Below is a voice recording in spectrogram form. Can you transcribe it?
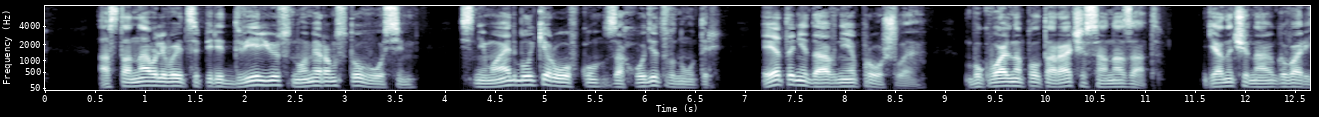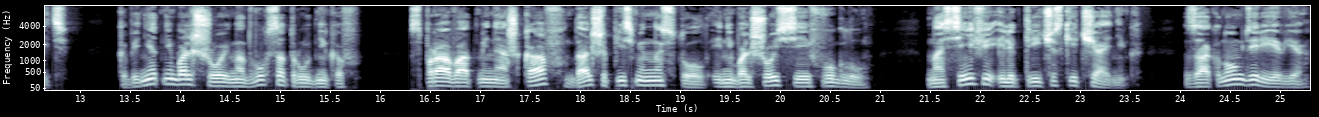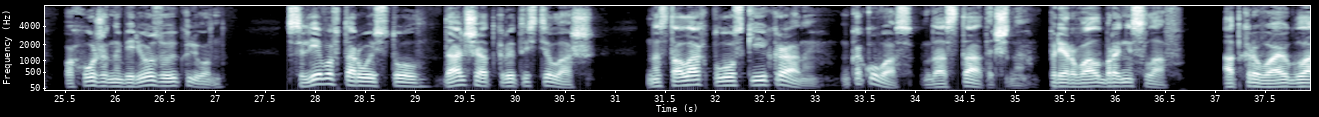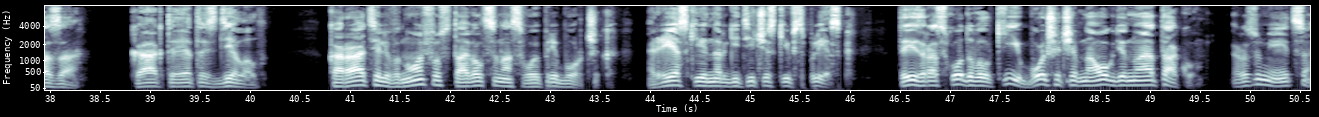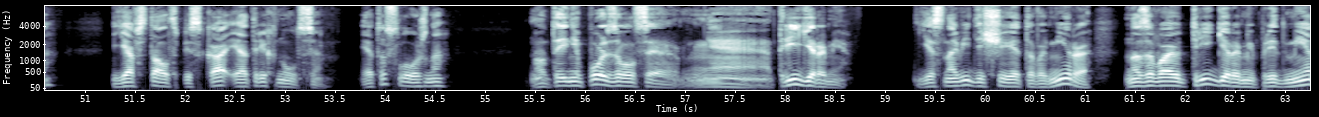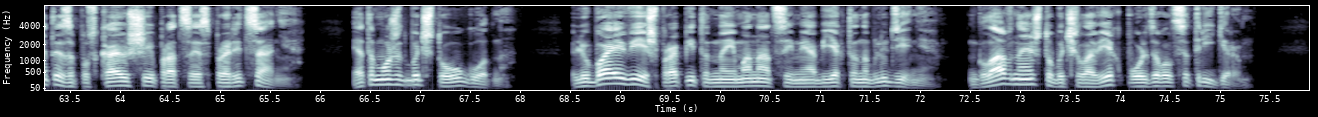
Останавливается перед дверью с номером 108. Снимает блокировку, заходит внутрь. Это недавнее прошлое. Буквально полтора часа назад. Я начинаю говорить. Кабинет небольшой, на двух сотрудников. Справа от меня шкаф, дальше письменный стол и небольшой сейф в углу. На сейфе электрический чайник. За окном деревья, похоже на березу и клен. Слева второй стол, дальше открытый стеллаж. На столах плоские экраны. Как у вас? Достаточно, прервал Бронислав. Открываю глаза. Как ты это сделал? Каратель вновь уставился на свой приборчик. Резкий энергетический всплеск. Ты израсходовал ки больше, чем на огненную атаку. Разумеется. Я встал с песка и отряхнулся. Это сложно. Но ты не пользовался... Не, триггерами. Ясновидящие этого мира называют триггерами предметы, запускающие процесс прорицания. Это может быть что угодно. Любая вещь, пропитанная эманациями объекта наблюдения. Главное, чтобы человек пользовался триггером.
